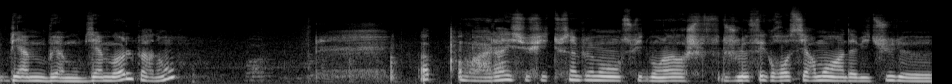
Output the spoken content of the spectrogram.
Bien, bien bien molle, pardon. Voilà, il suffit tout simplement. Ensuite, bon là je, le fais grossièrement hein, d'habitude, euh,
